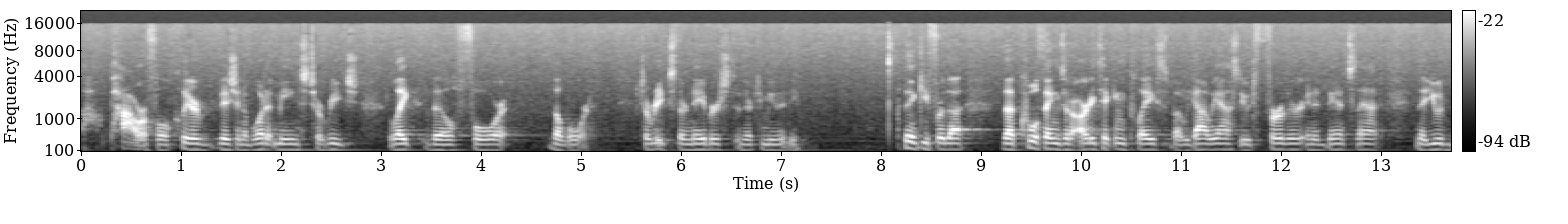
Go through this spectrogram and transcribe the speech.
a powerful, clear vision of what it means to reach Lakeville for the Lord, to reach their neighbors and their community. Thank you for the, the cool things that are already taking place, but God, we ask you to further and advance that, and that you would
